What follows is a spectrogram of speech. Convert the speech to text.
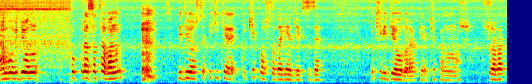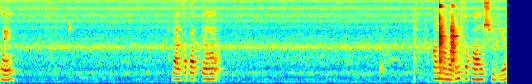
Ben bu videonun bu pırasa tavanın videosu iki kere iki postada gelecek size. İki video olarak gelecek hanımlar. Kusura bakmayın. Ben kapattığımı anlamadım. Kapanmış video.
